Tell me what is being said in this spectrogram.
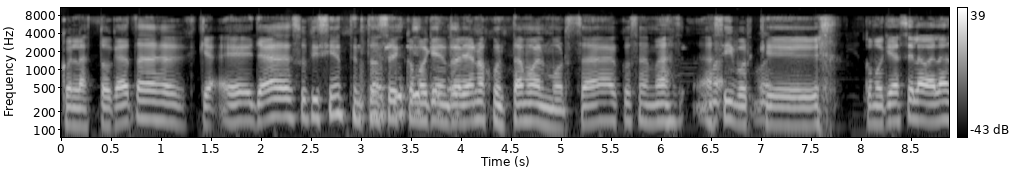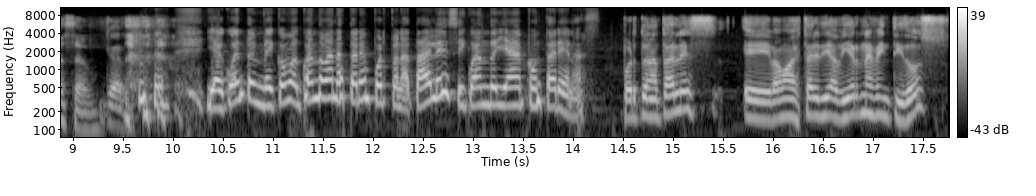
con las tocatas que, eh, ya es suficiente, entonces como que en realidad nos juntamos a almorzar, cosas más así, porque como que hace la balanza. Claro. ya cuéntenme, ¿cómo, ¿cuándo van a estar en Puerto Natales y cuándo ya en Punta Arenas? Puerto Natales, eh, vamos a estar el día viernes 22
